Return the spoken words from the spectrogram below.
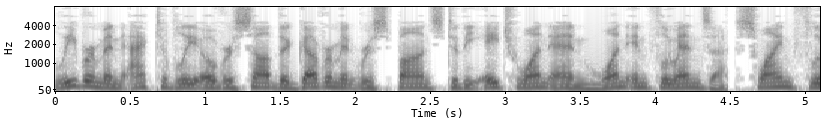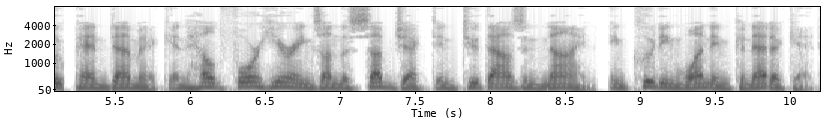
Lieberman actively oversaw the government response to the H1N1 influenza swine flu pandemic and held four hearings on the subject in 2009, including one in Connecticut.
